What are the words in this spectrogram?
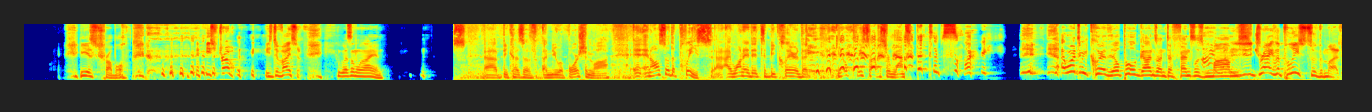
he is trouble. He's trouble. He's divisive. He wasn't lying. uh, because of a new abortion law, and, and also the police. I I wanted it to be clear that no police officer wants I'm sorry. I want it to be clear that they'll pull guns on defenseless moms. to drag the police through the mud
